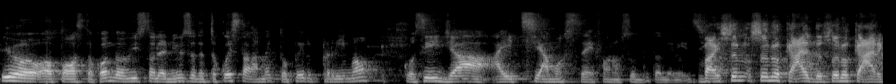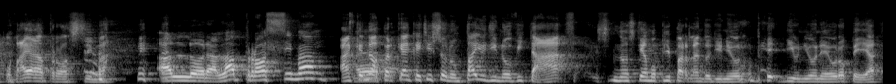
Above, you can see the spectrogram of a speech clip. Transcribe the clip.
Io ho posto, quando ho visto le news ho detto questa la metto per primo, così già aiziamo Stefano subito all'inizio. Vai, sono, sono caldo, sono carico, vai alla prossima. allora, la prossima... Anche eh... no, perché anche ci sono un paio di novità, non stiamo più parlando di Unione Europea, di Unione Europea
